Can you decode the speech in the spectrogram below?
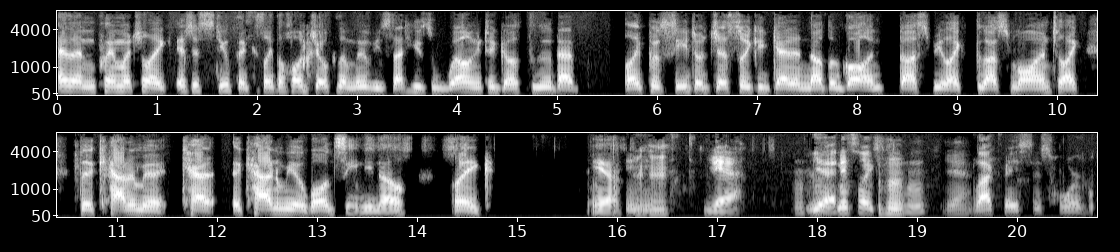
and then pretty much like it's just stupid because like the whole joke of the movie is that he's willing to go through that like procedure just so he could get another goal and thus be like thrust more into like the academy cat, academy award scene, you know, like yeah. Mhm. hmm Yeah. Mhm. Yeah, and it's like Mhm. Mhm. Yeah. blackface is horrible,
